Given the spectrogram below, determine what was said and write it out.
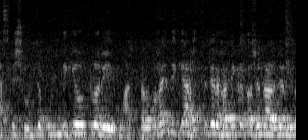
আজকে সূর্য কোন দিকে উঠল রে? মাস্টার মশাই দিকে আসতেছে হরিকথা শোনার জন্য।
